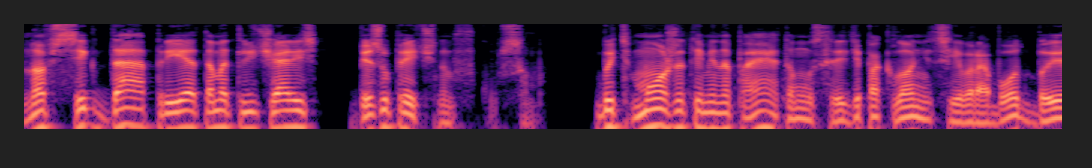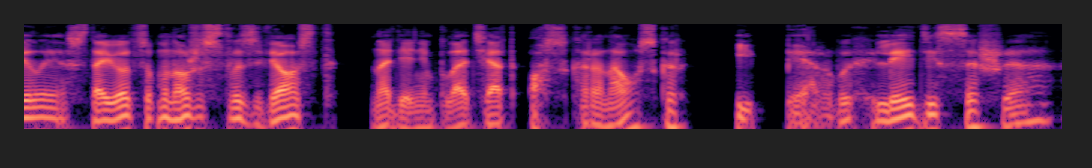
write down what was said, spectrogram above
но всегда при этом отличались безупречным вкусом. Быть может, именно поэтому среди поклонниц его работ было и остается множество звезд, наденем платье от Оскара на Оскар и первых леди США.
